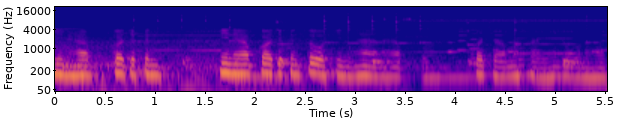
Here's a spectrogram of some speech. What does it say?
นี่นะครับก็จะเป็นนี่นะครับก็จะเป็นโซ่415 นะครับ ก็จะเอามาใส่ให้ดูนะครับ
